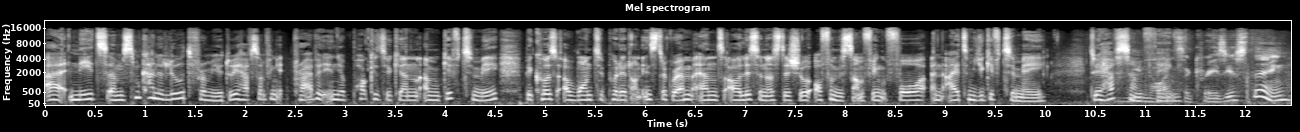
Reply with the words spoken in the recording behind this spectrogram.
I need um, some kind of loot from you. Do you have something private in your pocket you can um, give to me? Because I want to put it on Instagram and our listeners, they should offer me something for an item you give to me. Do you have something? You know, it's the craziest thing.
